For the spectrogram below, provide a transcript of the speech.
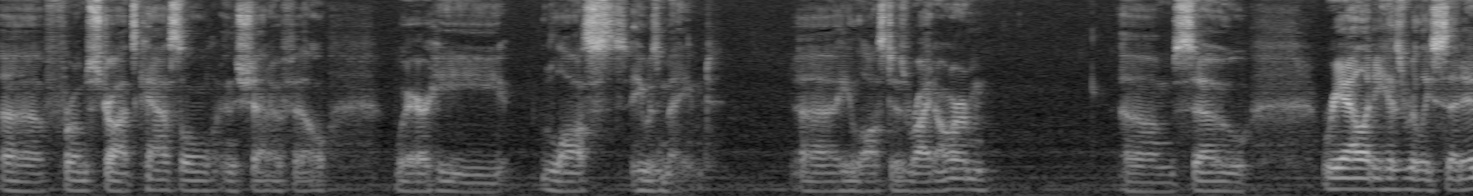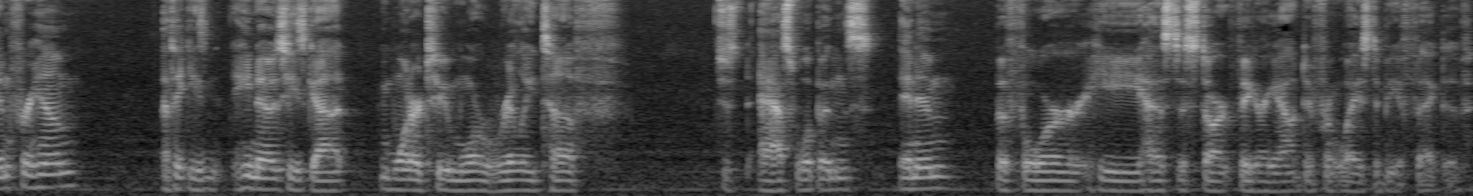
uh, from Strahd's castle in Shadowfell, where he lost. He was maimed. Uh, he lost his right arm. Um, so reality has really set in for him. I think he's he knows he's got one or two more really tough, just ass whoopings in him before he has to start figuring out different ways to be effective.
